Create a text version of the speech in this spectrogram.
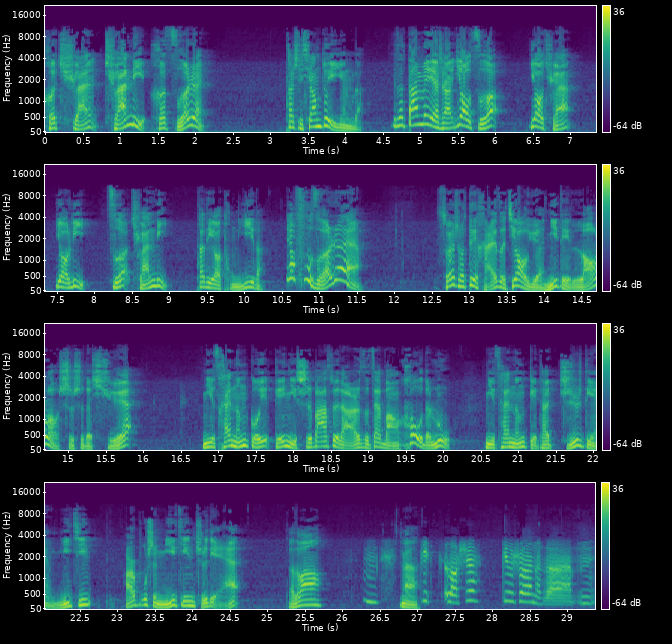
和权权利和责任。它是相对应的，你在单位上要责、要权、要利，责、权、利，他得要统一的，要负责任啊。所以说，对孩子教育啊，你得老老实实的学，你才能给给你十八岁的儿子在往后的路，你才能给他指点迷津，而不是迷津指点，晓得吧？嗯，啊，这老师就是说那个，嗯，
